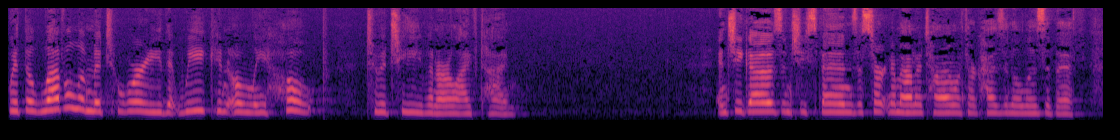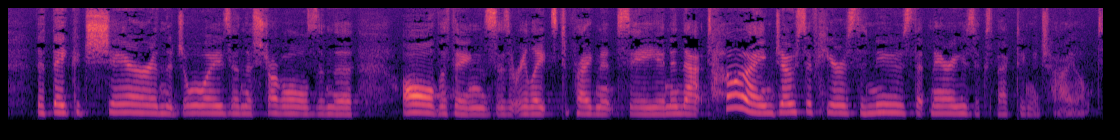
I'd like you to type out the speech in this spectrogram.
with a level of maturity that we can only hope to achieve in our lifetime. And she goes and she spends a certain amount of time with her cousin Elizabeth that they could share in the joys and the struggles and the all the things as it relates to pregnancy. And in that time, Joseph hears the news that Mary is expecting a child.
